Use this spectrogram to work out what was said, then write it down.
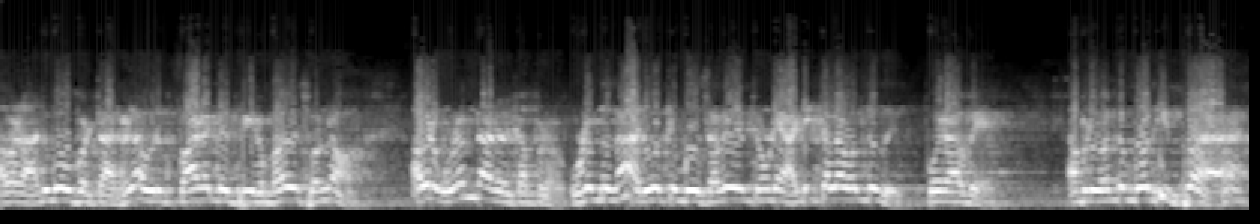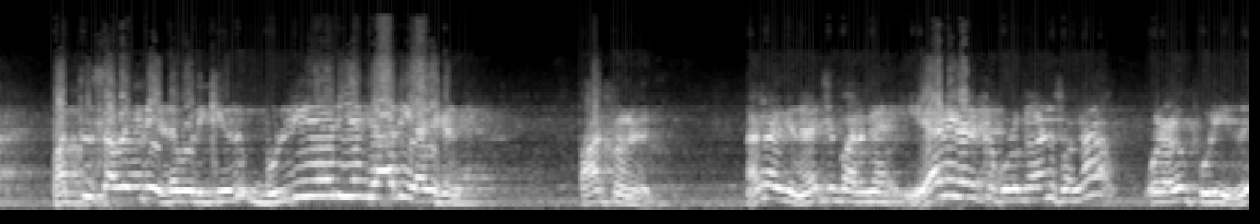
அவர் அனுபவப்பட்டார்கள். அவருக்கு பாடம் கற்பிக்கிற போது சொன்னோம். அவர் உணர்ந்தார் அதுக்கப்புறம். உழந்துன்னா அறுபத்தி ஒன்பது சதவீதத்தினுடைய அடித்தளம் வந்தது பூராவே அப்படி வந்தபோது இப்ப பத்து சதவீத இடஒதுக்கீடு முன்னேறிய ஜாதி ஏழைகள் பார்ப்பவர்களுக்கு நல்லா இருக்கு நினைச்சு பாருங்க. ஏழைகளுக்கு கொடுங்கன்னு சொன்னா ஓரளவு புரியுது.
